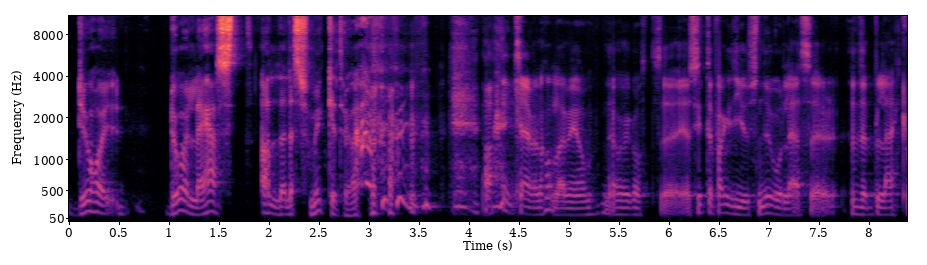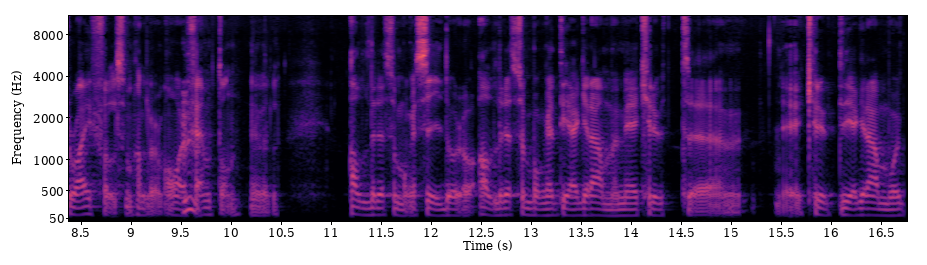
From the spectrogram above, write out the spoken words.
du har, du har läst alldeles för mycket tror jag. ja, det kan jag väl hålla med om. Det har gått, eh, jag sitter faktiskt just nu och läser The Black Rifle som handlar om AR-15. Mm. Det är väl alldeles för många sidor och alldeles för många diagram med krut, eh, krutdiagram och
